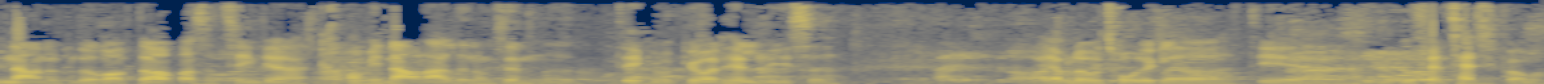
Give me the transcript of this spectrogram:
Navnet blev råbt op, og så tænkte jeg, kommer mit navn aldrig nogensinde? Og det gjort heldigvis. Jeg blev utrolig glad, og det er fantastisk for mig.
